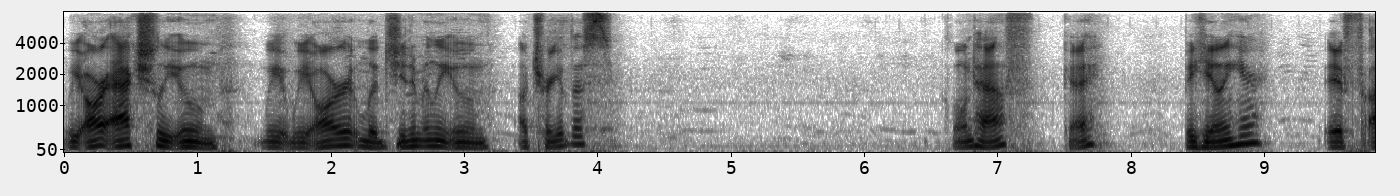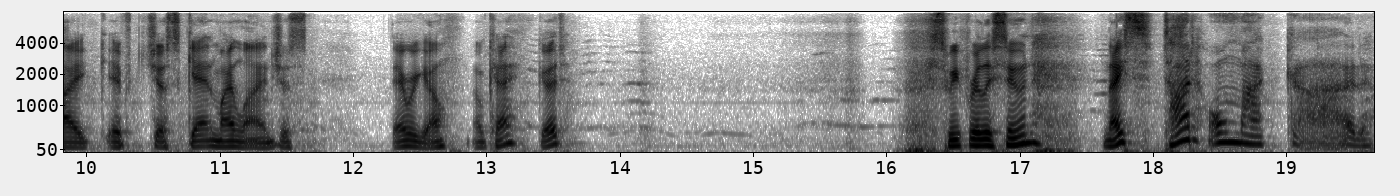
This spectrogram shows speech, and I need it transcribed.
We are actually oom. We we are legitimately oom. I'll trigger this. Cloned half. Okay. Big healing here. If I if just get in my line, just there we go. Okay, good. Sweep really soon. Nice. Todd? Oh my god.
